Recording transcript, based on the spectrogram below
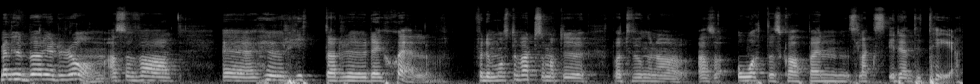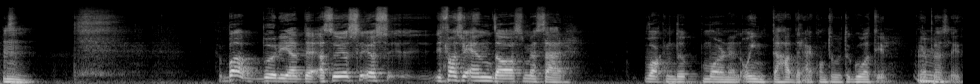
Men hur började du om? Alltså vad, eh, hur hittade du dig själv? För det måste varit som att du var tvungen att alltså, återskapa en slags identitet. Jag bara började, alltså jag, jag, det fanns ju en dag som jag så här vaknade upp på morgonen och inte hade det här kontoret att gå till. Helt plötsligt.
